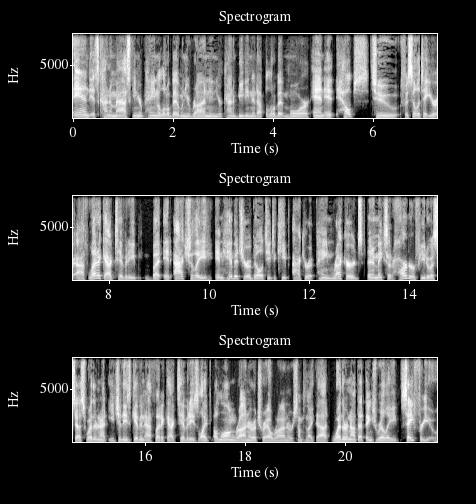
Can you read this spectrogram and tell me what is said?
and it's kind of masking your pain a little bit when you run and you're kind of beating it up a little bit more and it helps to facilitate your athletic activity, but it actually inhibits your ability to keep accurate pain records, then it makes it harder for you to assess whether or not each of these given athletic activities, like a long run or a trail run or something like that, whether or not that thing's really safe for you.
